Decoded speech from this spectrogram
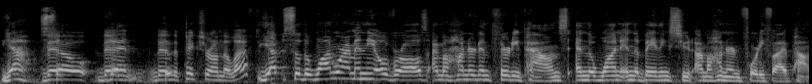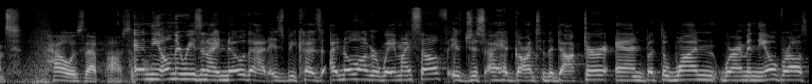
Yeah. Then, so then, then the, the, picture on the left? Yep. So the one where I'm in the overalls, I'm 130 pounds, and the one in the bathing suit, I'm 145 pounds. How is that possible? And the only reason I know that is because I no longer weigh myself. It's just I had gone to the doctor, and but the one where I'm in the overalls,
